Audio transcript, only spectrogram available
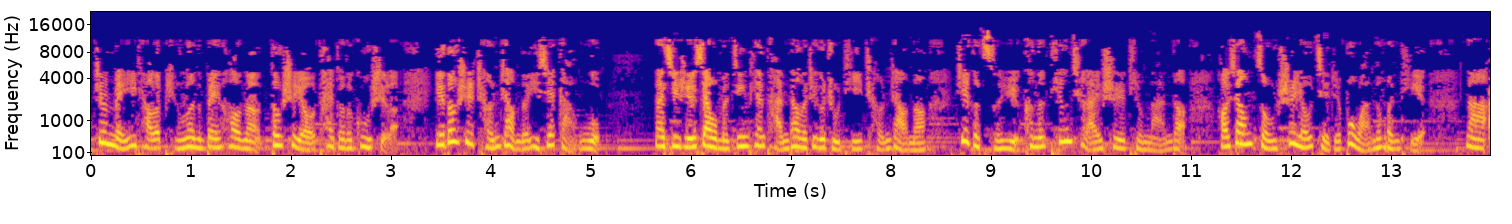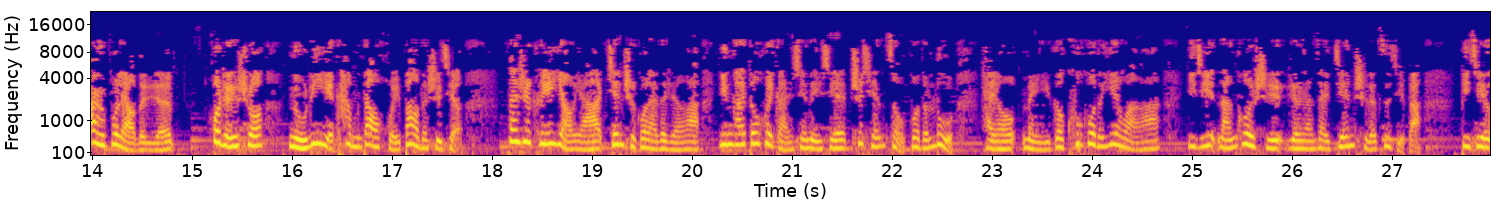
这每一条的评论的背后呢，都是有太多的故事了，也都是成长的一些感悟。那其实像我们今天谈到的这个主题“成长”呢，这个词语可能听起来是挺难的，好像总是有解决不完的问题，那二不了的人，或者是说努力也看不到回报的事情。但是可以咬牙坚持过来的人啊，应该都会感谢那些之前走过的路，还有每一个哭过的夜晚啊，以及难过时仍然在坚持的自己吧。毕竟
